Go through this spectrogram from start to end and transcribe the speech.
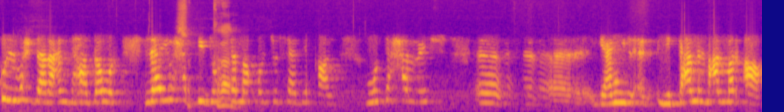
كل وحدة عندها دور لا يحدده. كما قلت سابقا متحرش آه، آه، يعني يتعامل مع المرأة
